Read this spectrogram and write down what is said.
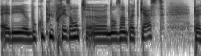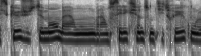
elle est beaucoup plus présente euh, dans un podcast parce que justement, bah, on voilà, on sélectionne son petit truc, on le,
